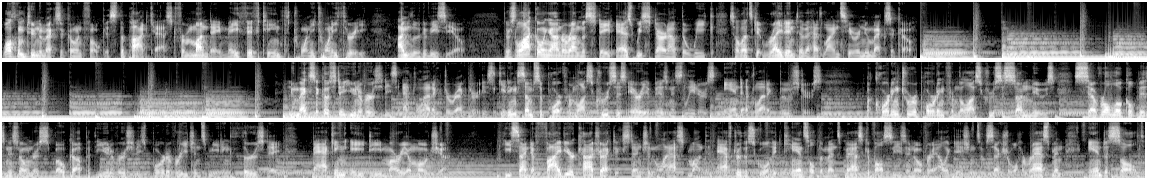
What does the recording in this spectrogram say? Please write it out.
Welcome to New Mexico in Focus, the podcast for Monday, May 15th, 2023. I'm Lou DiVizio. There's a lot going on around the state as we start out the week, so let's get right into the headlines here in New Mexico. New Mexico State University's athletic director is getting some support from Las Cruces area business leaders and athletic boosters. According to reporting from the Las Cruces Sun News, several local business owners spoke up at the university's Board of Regents meeting Thursday, backing AD Mario Moccia. He signed a five year contract extension last month after the school had canceled the men's basketball season over allegations of sexual harassment and assault.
